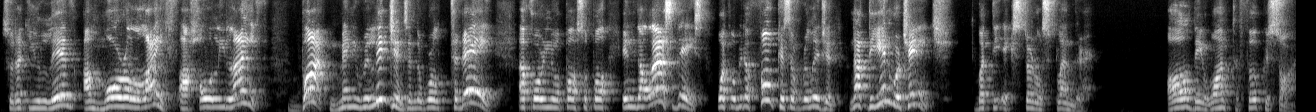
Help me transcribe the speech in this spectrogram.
so that you live a moral life, a holy life. But many religions in the world today, according to Apostle Paul, in the last days, what will be the focus of religion? Not the inward change, but the external splendor. All they want to focus on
